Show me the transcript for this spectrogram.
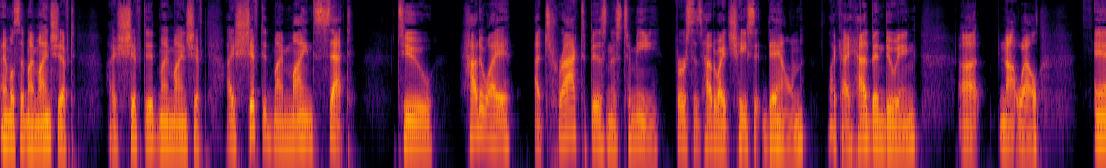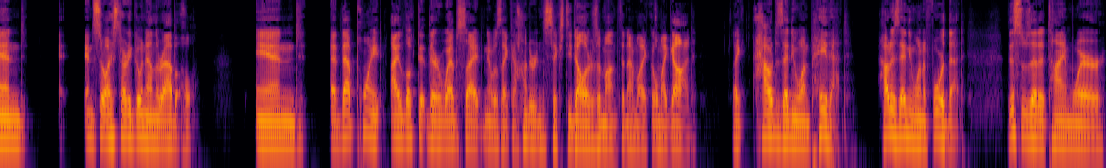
I almost said my mind shift. I shifted my mind shift. I shifted my mindset to how do I attract business to me versus how do I chase it down like I had been doing, uh, not well. And, and so I started going down the rabbit hole. And at that point, I looked at their website and it was like $160 a month. And I'm like, oh my God, like, how does anyone pay that? How does anyone afford that? This was at a time where,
